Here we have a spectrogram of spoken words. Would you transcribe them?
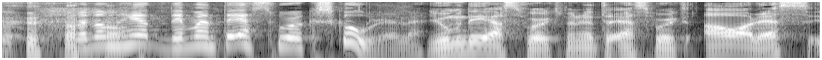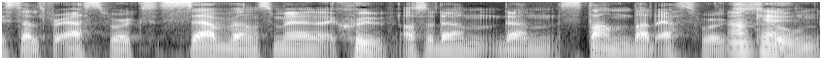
Men de het, det var inte S-Work-skor eller? Jo men det är S-Works, men det heter S-Works ARS istället för S-Works 7 som är 7, alltså den, den standard S-Works-skon.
